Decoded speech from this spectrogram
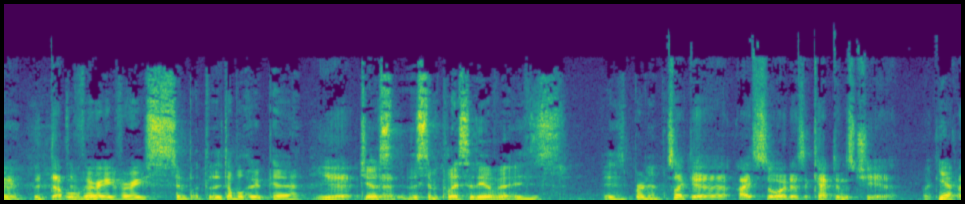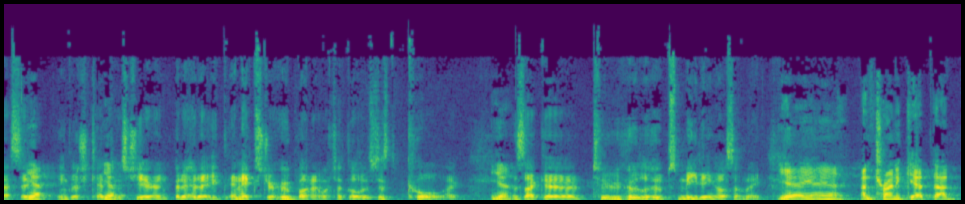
Review. the double It's very, very simple. The double hoop, yeah. Yeah. Just yeah. the simplicity of it is is brilliant. It's like a. I saw it as a captain's chair, like a Yeah, classic yeah. English captain's chair, and but it had a, an extra hoop on it, which I thought was just cool. Like Yeah. it's like a two hula hoops meeting or something. Yeah, yeah, yeah. And trying to get that,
